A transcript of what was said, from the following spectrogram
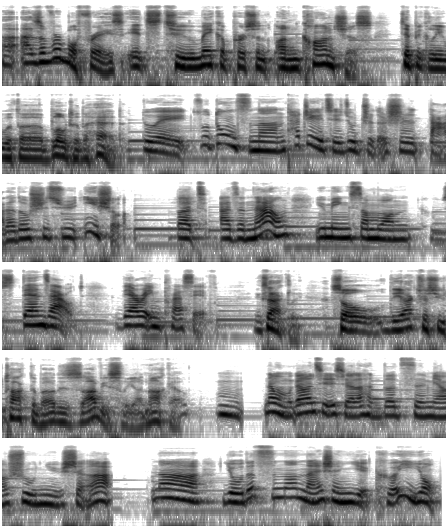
uh, as a verbal phrase, it's to make a person unconscious typically with a blow to the head. 对，做动词呢，它这个其实就指的是打的都失去意识了。But as a noun, you mean someone who stands out, very impressive. Exactly. So the actress you talked about is obviously a knockout. 嗯，那我们刚刚其实学了很多词描述女神啊。那有的词呢，男神也可以用，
